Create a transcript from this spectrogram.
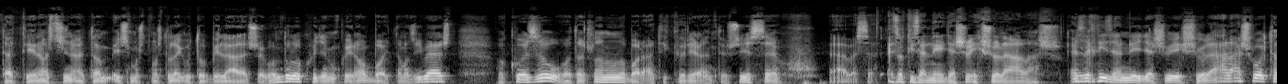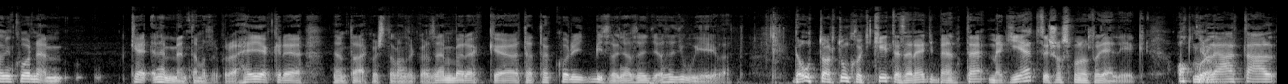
Tehát én azt csináltam, és most, most a legutóbbi leállásra gondolok, hogy amikor én abba hagytam az ivást, akkor az óhatatlanul a baráti kör jelentős része hú, elveszett. Ez a 14-es végső leállás. Ez a 14-es végső leállás volt, amikor nem nem mentem azokra a helyekre, nem találkoztam azokkal az emberekkel, tehát akkor így bizony az egy, az egy új élet. De ott tartunk, hogy 2001-ben te megijedsz, és azt mondod, hogy elég. Akkor ja. leálltál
